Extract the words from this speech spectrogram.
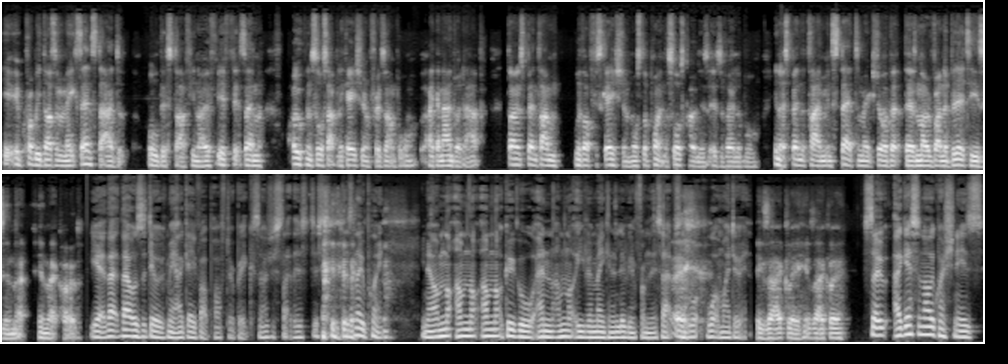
it, it probably doesn't make sense to add all this stuff you know if, if it's an open source application for example like an android app don't spend time with obfuscation what's the point the source code is, is available you know spend the time instead to make sure that there's no vulnerabilities in that in that code yeah that that was the deal with me i gave up after a bit because i was just like there's just there's no point you know, I'm not, I'm not, I'm not Google, and I'm not even making a living from this app. So what, what am I doing? exactly, exactly. So I guess another question is,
